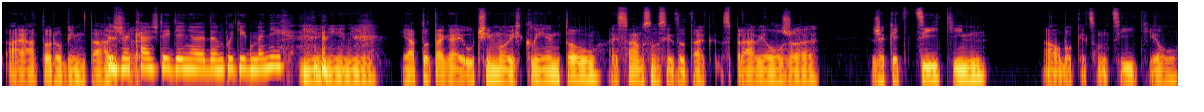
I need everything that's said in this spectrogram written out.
A ja to robím tak, že... Že každý deň o jeden budík menej? Nie, nie, nie. Ja to tak aj učím mojich klientov, aj sám som si to tak spravil, že, že keď cítim, alebo keď som cítil,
